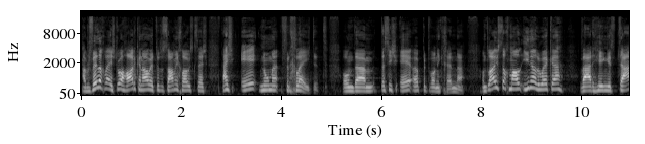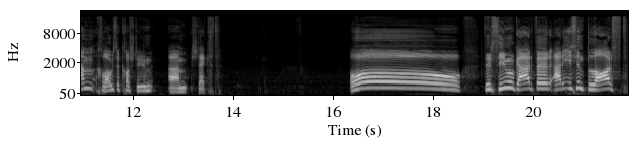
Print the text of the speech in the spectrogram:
Aber vielleicht weißt du haargenau, wenn du den Sammy Klaus siehst, der ist eh nur verkleidet. Und ähm, das ist eh jemand, den ich kenne. Und lass uns doch mal hineinschauen, wer hinter diesem Klausenkostüm ähm, steckt. Oh, der Simon Gerber, er ist entlarvt.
